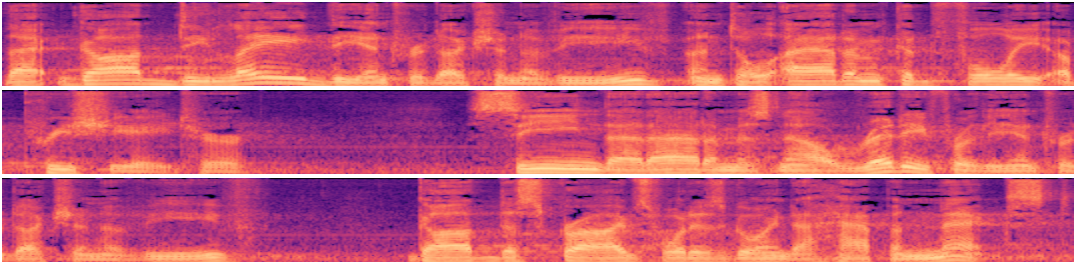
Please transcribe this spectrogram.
that God delayed the introduction of Eve until Adam could fully appreciate her. Seeing that Adam is now ready for the introduction of Eve, God describes what is going to happen next.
